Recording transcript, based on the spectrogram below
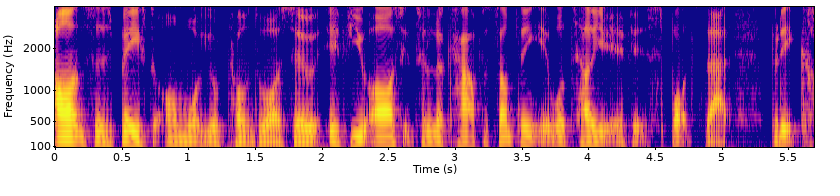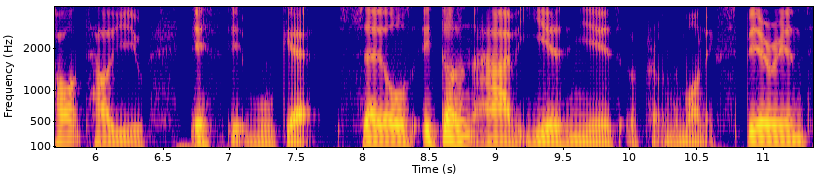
answers based on what your prompt was. So if you ask it to look out for something, it will tell you if it spots that, but it can't tell you if it will get sales. It doesn't have years and years of print on demand experience,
